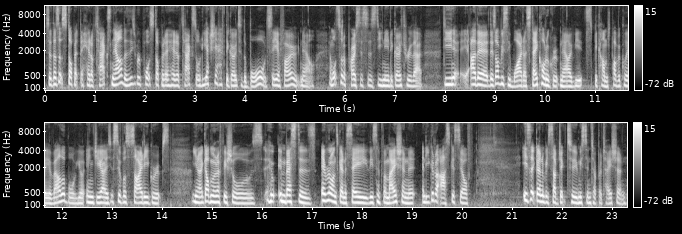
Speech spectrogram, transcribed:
So does it stop at the head of tax now? Does these reports stop at the head of tax, or do you actually have to go to the board, CFO now? And what sort of processes do you need to go through that? Do you are there? There's obviously wider stakeholder group now if it becomes publicly available. Your NGOs, your civil society groups, you know, government officials, investors. Everyone's going to see this information, and you've got to ask yourself: Is it going to be subject to misinterpretation?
